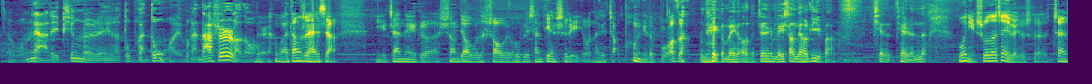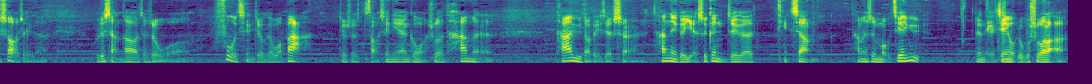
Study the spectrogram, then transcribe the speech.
就我们俩这听着这个都不敢动啊，也不敢搭声了都。对我当时还想，你站那个上吊过的哨位，会不会像电视里有那个脚碰你的脖子？那个没有的，真是没上吊地方，骗 骗人的。不过你说的这个就是站哨这个，我就想到就是我父亲就跟我爸，就是早些年跟我说他们他遇到的一些事儿，他那个也是跟你这个挺像的。他们是某监狱，这哪个监狱我就不说了啊，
